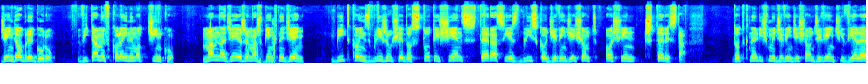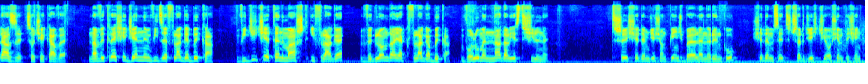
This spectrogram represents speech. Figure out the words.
Dzień dobry, guru. Witamy w kolejnym odcinku. Mam nadzieję, że masz piękny dzień. Bitcoin zbliżył się do 100 tysięcy, teraz jest blisko 98 400. Dotknęliśmy 99 wiele razy, co ciekawe. Na wykresie dziennym widzę flagę byka. Widzicie ten maszt i flagę? Wygląda jak flaga byka. Wolumen nadal jest silny. 3,75 BLN rynku, 748 tysięcy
